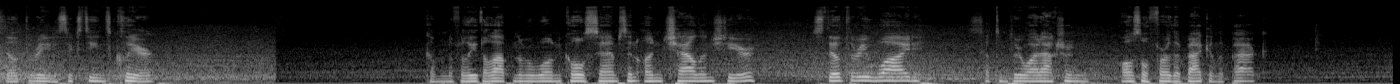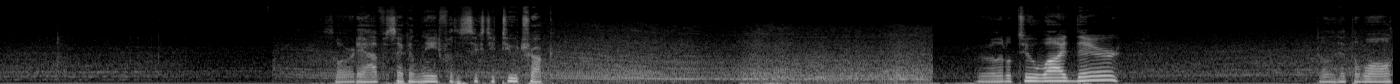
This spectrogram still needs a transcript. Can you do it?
Still three to 16's clear. Coming to lead the lap number one, Cole Sampson unchallenged here. Still three wide. Got some three wide action also further back in the pack. It's already half a second lead for the 62 truck. We are a little too wide there. Don't hit the wall.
